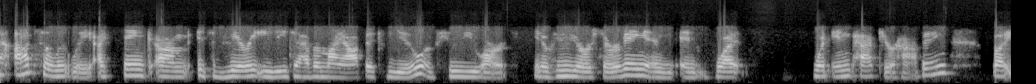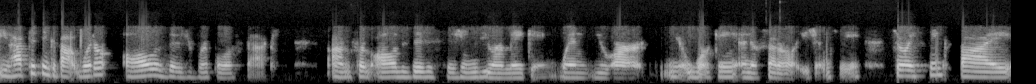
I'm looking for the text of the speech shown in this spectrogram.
Yeah, absolutely. I think um, it's very easy to have a myopic view of who you are, you know, who you're serving and and what what impact you're having. But you have to think about what are all of those ripple effects um, from all of the decisions you are making when you are you know, working in a federal agency. So I think by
